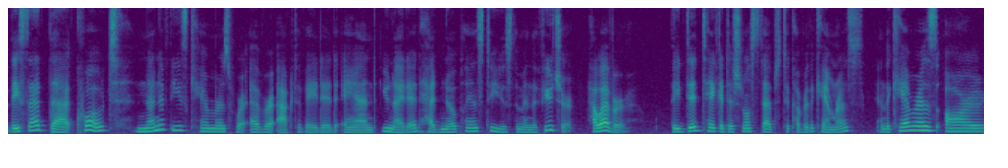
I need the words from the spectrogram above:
they said that, quote, none of these cameras were ever activated and United had no plans to use them in the future. However, they did take additional steps to cover the cameras, and the cameras are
